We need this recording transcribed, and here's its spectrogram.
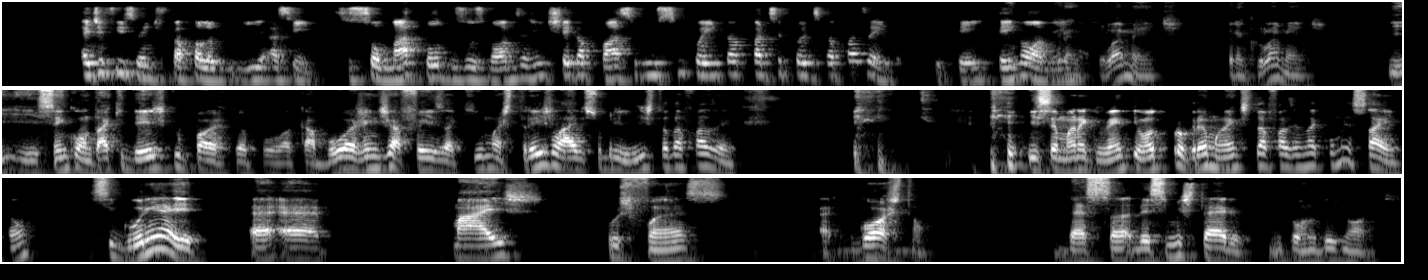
é difícil a gente ficar falando. E, assim, se somar todos os nomes, a gente chega fácil nos 50 participantes da Fazenda. E tem, tem nome. Tranquilamente. Hein? Tranquilamente. E, e, sem contar que desde que o Power Cup acabou, a gente já fez aqui umas três lives sobre lista da Fazenda. e semana que vem tem outro programa antes da Fazenda começar. Então, segurem aí. É, é, mas os fãs é, gostam dessa, desse mistério em torno dos nomes.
